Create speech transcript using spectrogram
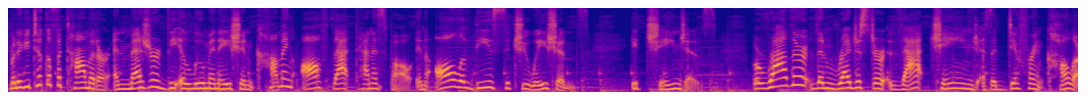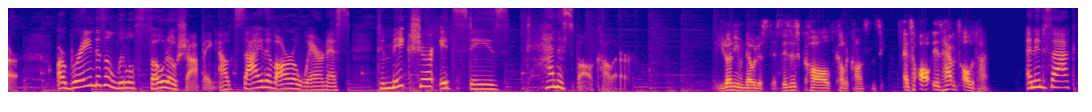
But if you took a photometer and measured the illumination coming off that tennis ball in all of these situations, it changes. But rather than register that change as a different color, our brain does a little photoshopping outside of our awareness to make sure it stays tennis ball color. You don't even notice this. This is called color constancy. It's all, it happens all the time. And in fact,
